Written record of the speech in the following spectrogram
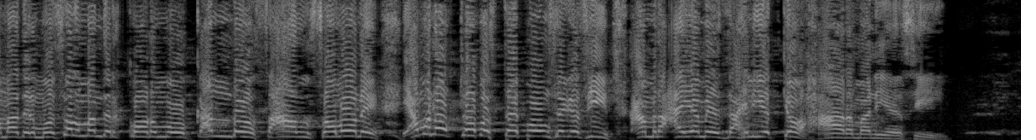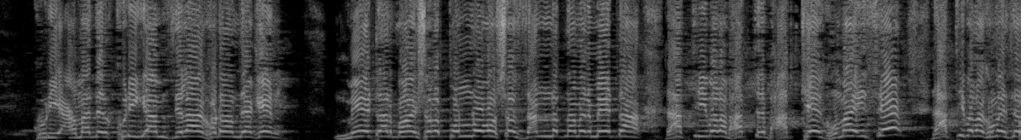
আমাদের মুসলমানদের কর্ম, কাণ্ড, চাল, চলনে এমন একটা অবস্থায় পৌঁছে গেছি, আমরা আয়ামে জাহিলিয়তকেও হার মানিয়েছি। কুড়ি, আমাদের কুড়িগ্রাম জেলার ঘটনা দেখেন। মেয়েটার বয়স হলো পনেরো বছর, জান্নাত নামের মেয়েটা রাত্রিবেলা ভাত ভাত খেয়ে ঘুমাইছে। রাত্রিবেলা ঘুমাইছে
